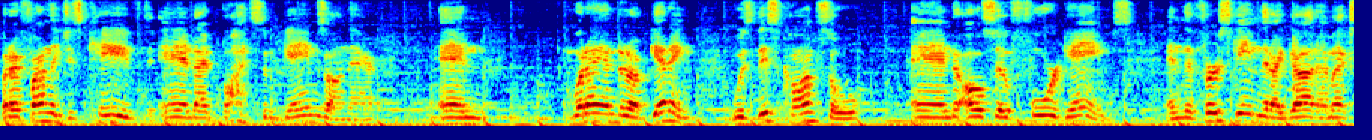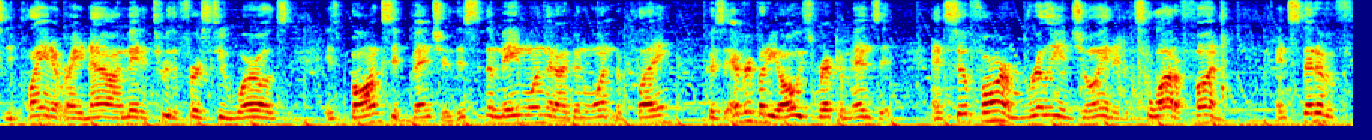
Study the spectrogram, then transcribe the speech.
but I finally just caved and I bought some games on there. And what I ended up getting was this console and also four games. And the first game that I got, I'm actually playing it right now, I made it through the first two worlds, is Bonk's Adventure. This is the main one that I've been wanting to play because everybody always recommends it. And so far I'm really enjoying it. It's a lot of fun. Instead of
